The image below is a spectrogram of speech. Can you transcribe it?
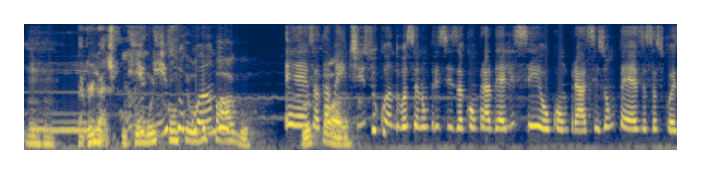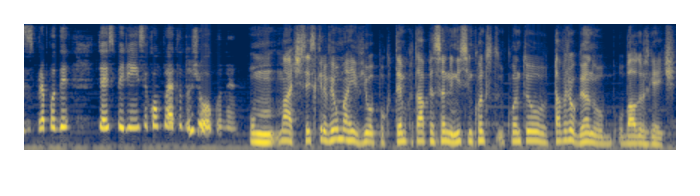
Uhum. E, é verdade. E com muito conteúdo quando... pago. É, exatamente. Fora. Isso quando você não precisa comprar DLC ou comprar Season Pass, essas coisas, para poder ter a experiência completa do jogo, né? O Mate, você escreveu uma review há pouco tempo que eu tava pensando nisso enquanto, enquanto eu tava jogando o, o Baldur's Gate.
